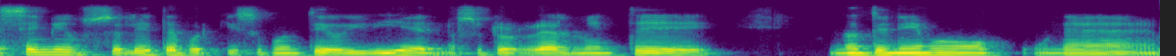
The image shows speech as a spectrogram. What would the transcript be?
semi obsoleta porque suponte hoy día nosotros realmente no tenemos una,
